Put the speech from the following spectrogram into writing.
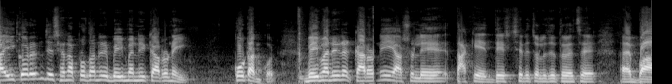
দায়ী করেন যে সেনাপ্রধানের বেইমানির কারণেই কোট আনকোট বেইমানির কারণেই আসলে তাকে দেশ ছেড়ে চলে যেতে হয়েছে বা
